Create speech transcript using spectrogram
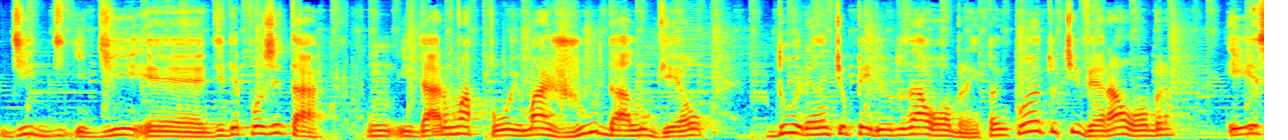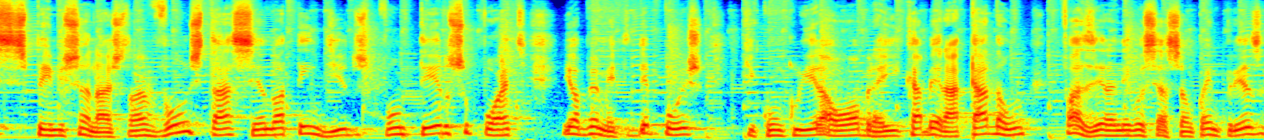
de, de, de, é, de depositar um, e dar um apoio, uma ajuda a aluguel durante o período da obra. Então, enquanto tiver a obra, esses permissionários vão estar sendo atendidos, vão ter o suporte e, obviamente, depois que concluir a obra, aí caberá a cada um fazer a negociação com a empresa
